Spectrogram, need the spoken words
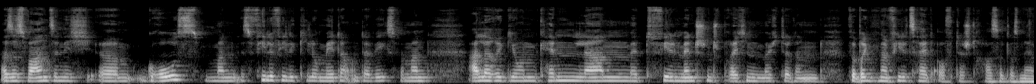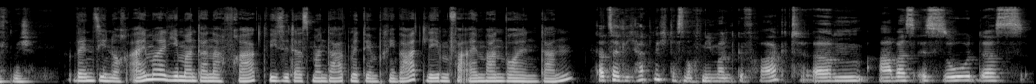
Also es ist wahnsinnig ähm, groß. Man ist viele, viele Kilometer unterwegs. Wenn man alle Regionen kennenlernen, mit vielen Menschen sprechen möchte, dann verbringt man viel Zeit auf der Straße. Das nervt mich. Wenn Sie noch einmal jemand danach fragt, wie Sie das Mandat mit dem Privatleben vereinbaren wollen, dann? Tatsächlich hat mich das noch niemand gefragt. Ähm, aber es ist so, dass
